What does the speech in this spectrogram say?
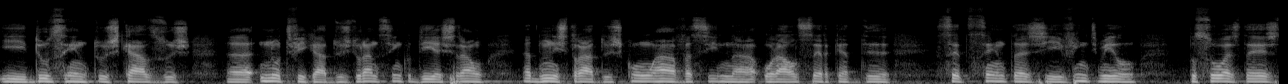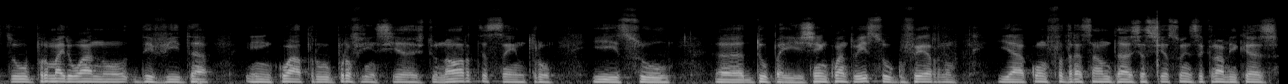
5.200 casos uh, notificados. Durante cinco dias serão administrados com a vacina oral cerca de 720 mil pessoas desde o primeiro ano de vida em quatro províncias do norte, centro e sul uh, do país. Enquanto isso, o governo e a Confederação das Associações Económicas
